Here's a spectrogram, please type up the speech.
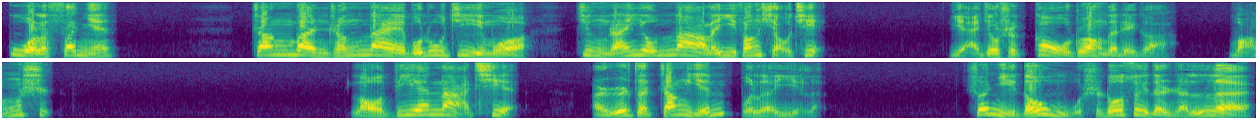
过了三年，张半成耐不住寂寞，竟然又纳了一房小妾。也就是告状的这个王氏，老爹纳妾，儿子张银不乐意了，说：“你都五十多岁的人了，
